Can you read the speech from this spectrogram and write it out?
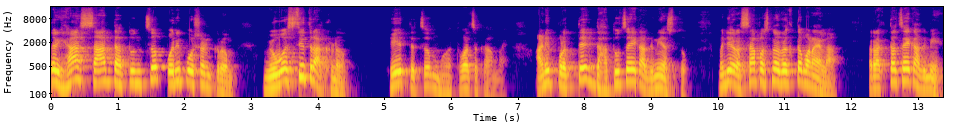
तर ह्या सात धातूंचं परिपोषण क्रम व्यवस्थित राखणं हे त्याचं महत्वाचं काम आहे. आणि प्रत्येक धातूचा एक अग्नी असतो. म्हणजे रसापासून रक्त बनायला रक्ताचा एक अग्नी आहे.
